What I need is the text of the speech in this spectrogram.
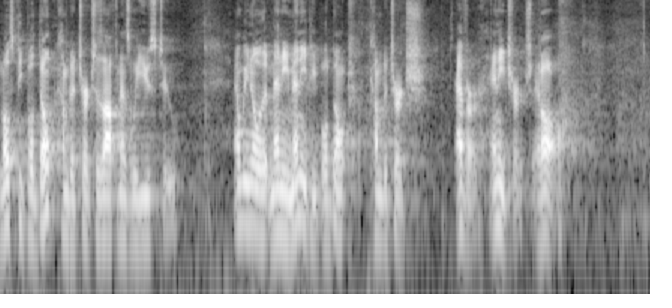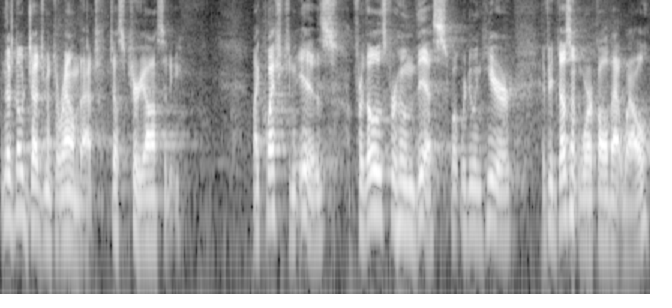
most people don't come to church as often as we used to. And we know that many, many people don't come to church ever, any church at all. And there's no judgment around that, just curiosity. My question is for those for whom this, what we're doing here, if it doesn't work all that well,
